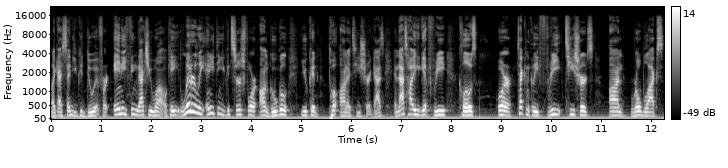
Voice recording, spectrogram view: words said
like i said you could do it for anything that you want okay literally anything you could search for on google you could put on a t-shirt guys and that's how you could get free clothes or technically free t-shirts on Roblox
